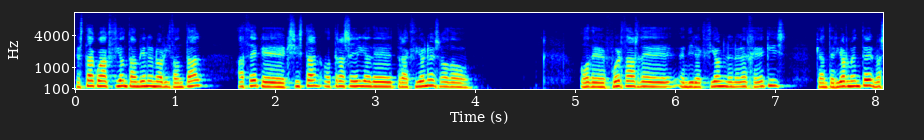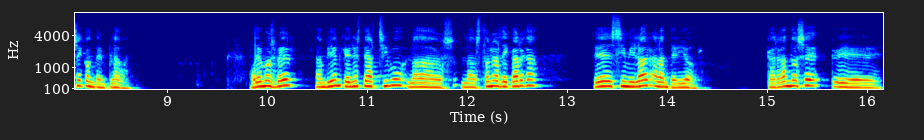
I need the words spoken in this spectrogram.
Esta coacción también en horizontal hace que existan otra serie de tracciones o, de fuerzas en dirección en el eje X que anteriormente no se contemplaban. Podemos ver también que en este archivo las, zonas de carga es similar al anterior, cargándose eh,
